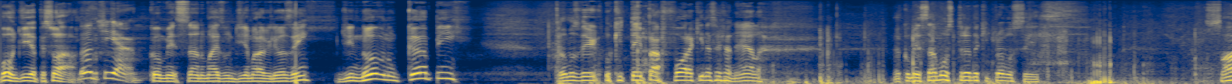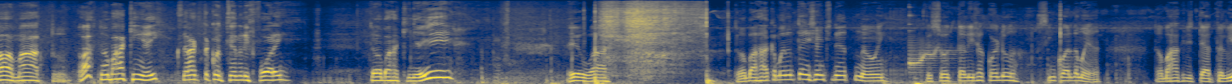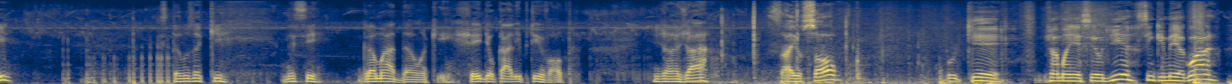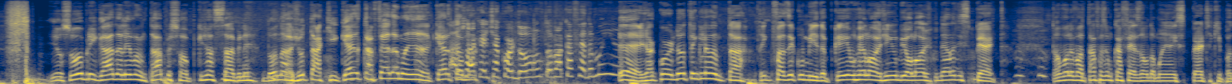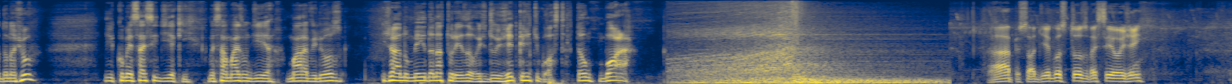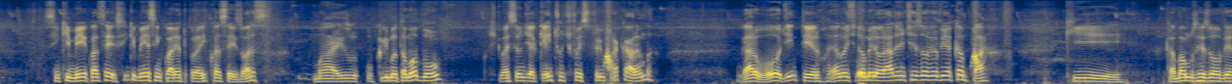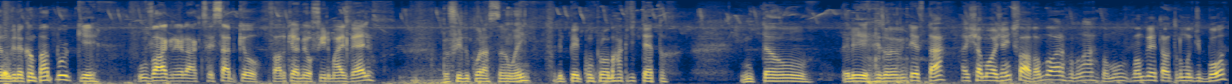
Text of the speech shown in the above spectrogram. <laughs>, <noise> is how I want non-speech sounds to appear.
Bom dia, pessoal. Bom dia. Começando mais um dia maravilhoso, hein? De novo no camping. Vamos ver o que tem pra fora aqui nessa janela. Vou começar mostrando aqui pra vocês. Só mato. Ó, tem uma barraquinha aí. O que será que tá acontecendo ali fora, hein? Tem uma barraquinha aí. Eu acho. Tem uma barraca, mas não tem gente dentro não, hein? A pessoa que tá ali já acordou 5 horas da manhã. Tem uma barraca de teto ali. Estamos aqui nesse gramadão aqui, cheio de eucalipto em volta. Já já sai o sol, porque já amanheceu o dia, 5 e meia agora. E eu sou obrigado a levantar, pessoal, porque já sabe, né? Dona Ju tá aqui, quero café da manhã, quero Ah, tomar... já que a gente acordou, vamos tomar café da manhã. É, já acordou, tem que levantar, tem que fazer comida, porque aí o reloginho biológico dela desperta. <laughs> Então vou levantar, fazer um cafezão da manhã esperto aqui pra Dona Ju e começar esse dia aqui. Começar mais um dia maravilhoso, já no meio da natureza hoje, do jeito que a gente gosta. Então, bora! Ah, pessoal, dia gostoso vai ser hoje, hein? 5 e meia, quase 6, 5 e meia, 5 e 40 por aí, quase 6 horas. Mas o, o clima tá mó bom. Acho que vai ser um dia quente, ontem foi frio pra caramba. Garoou o dia inteiro. Aí a noite deu melhorada, a gente resolveu vir acampar. Que acabamos resolvendo vir acampar porque o Wagner lá, que vocês sabem que eu falo que é meu filho mais velho, meu filho do coração aí, ele pegou, comprou uma barraca de teto. Então ele resolveu vir testar, aí chamou a gente, falou, ah, vamos embora, vamos lá, vamos, vamos ver, tava todo mundo de boa.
